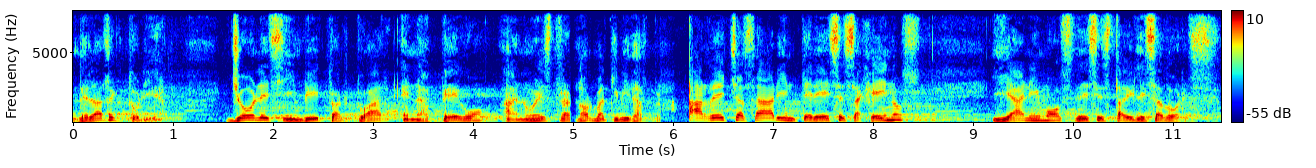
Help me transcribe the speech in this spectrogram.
de la Rectoría, yo les invito a actuar en apego a nuestra normatividad, a rechazar intereses ajenos y ánimos desestabilizadores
